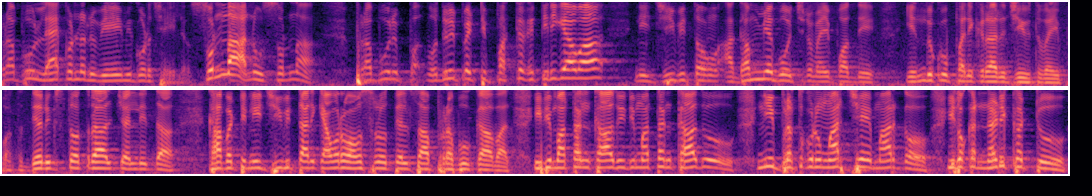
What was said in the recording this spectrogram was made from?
ప్రభు లేకుండా నువ్వేమి కూడా చేయలేవు. సున్నా నువ్వు సున్నా. ప్రభుని ప- వదిలిపెట్టి పక్కకు తిరిగావా? నీ జీవితం అగమ్య గోచరం అయిపోద్ది. ఎందుకు పనికిరాని జీవితం అయిపోతుంది దేవునికి స్తోత్రాలు చెల్లిద్దా. కాబట్టి నీ జీవితానికి ఎవరు అవసరం తెలుసా? ప్రభు కావాలి. ఇది మతం కాదు ఇది మతం కాదు. నీ బ్రతుకును మార్చే మార్గం. ఇది ఒక నడికట్టు.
